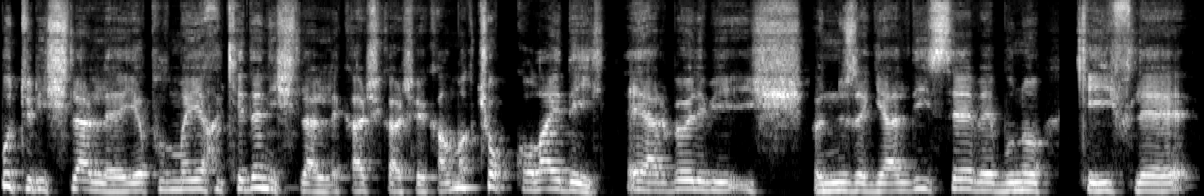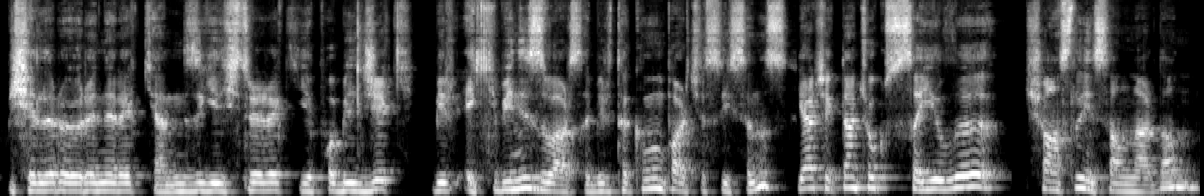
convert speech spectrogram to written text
bu tür işlerle yapılmayı hak eden işlerle karşı karşıya kalmak çok kolay değil. Eğer böyle bir iş önünüze geldiyse ve bunu keyifle bir şeyler öğrenerek, kendinizi geliştirerek yapabilecek bir ekibiniz varsa, bir takımın parçasıysanız gerçekten çok sayılı şanslı insanlardan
